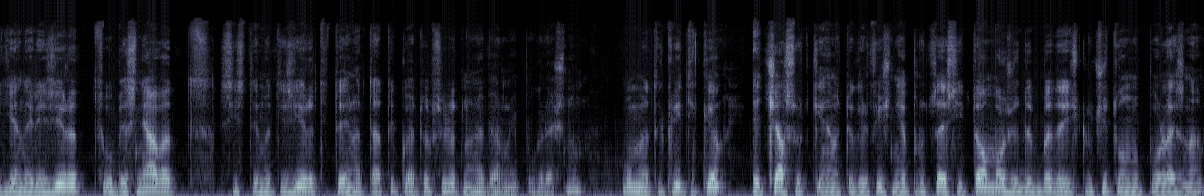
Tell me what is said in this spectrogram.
ги анализират, обясняват, систематизират и т.н., което е абсолютно невярно и погрешно. Умната критика е част от кинематографичния процес и то може да бъде изключително полезна,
